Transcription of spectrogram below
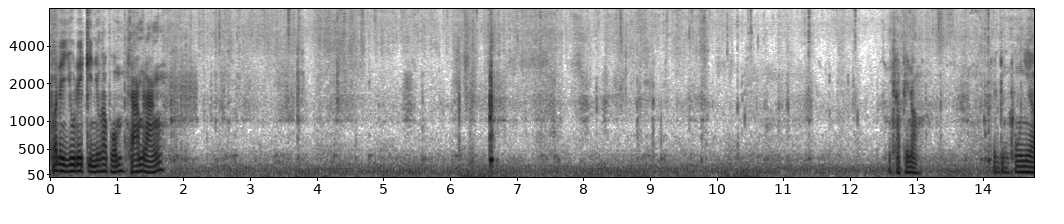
พอได้อยู่ได้กินอยู่ครับผมสามหลัง นี่ครับพี่น้องจะดึงทุงเหยียว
